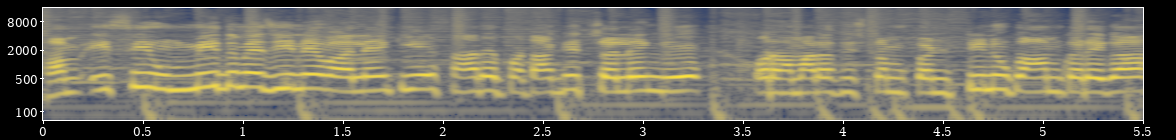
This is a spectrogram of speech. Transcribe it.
हम इसी उम्मीद में जीने वाले हैं कि ये सारे पटाखे चलेंगे और हमारा सिस्टम कंटिन्यू काम करेगा।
